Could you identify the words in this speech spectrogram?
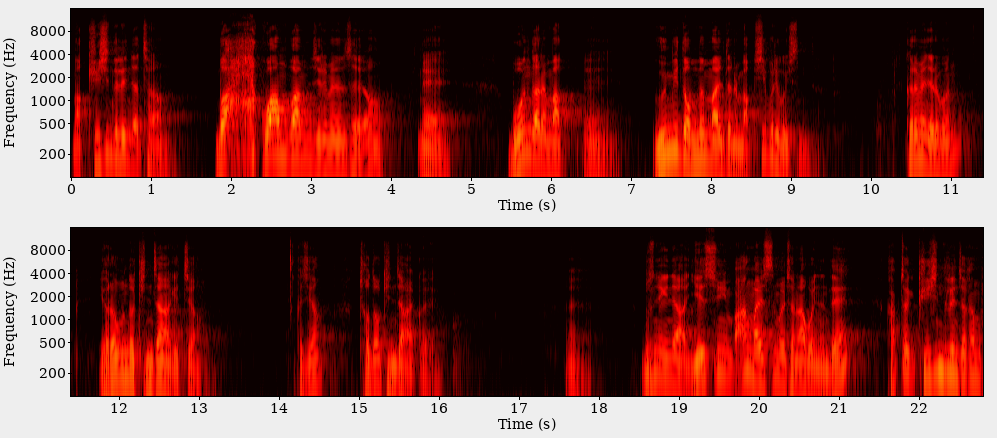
막 귀신 들린 자처럼 막 고함고함 지르면서요. 예. 뭔가를 막 예, 의미도 없는 말들을 막 씹으리고 있습니다. 그러면 여러분, 여러분도 긴장하겠죠? 그죠? 저도 긴장할 거예요. 예. 무슨 얘기냐? 예수님이 막 말씀을 전하고 있는데 갑자기 귀신 들린 자가 막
